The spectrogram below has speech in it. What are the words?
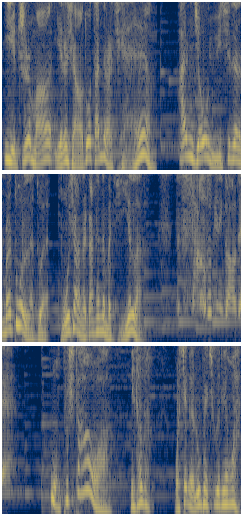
一直忙也是想要多攒点钱呀。安九语气在那边顿了顿，不像他刚才那么急了。那嗓子给你搞的？我不知道啊。你等等，我先给卢佩去个电话。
